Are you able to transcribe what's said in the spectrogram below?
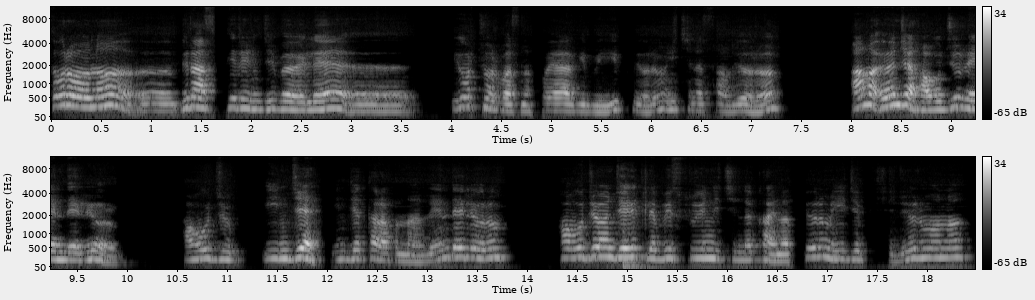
Sonra onu e, biraz pirinci böyle e, yoğurt çorbasına koyar gibi yıkıyorum. içine salıyorum. Ama önce havucu rendeliyorum. Havucu ince, ince tarafından rendeliyorum. Havucu öncelikle bir suyun içinde kaynatıyorum. iyice pişiriyorum onu.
